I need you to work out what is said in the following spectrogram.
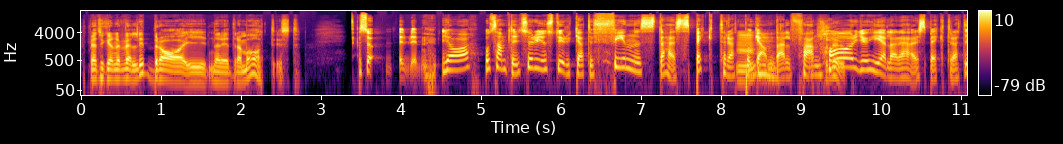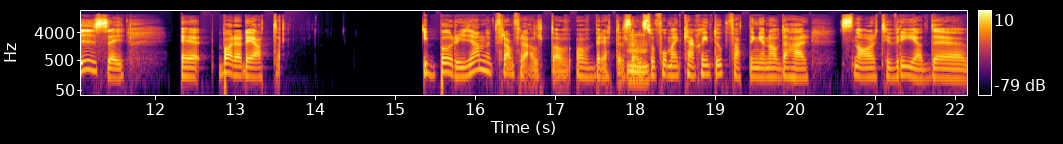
Men jag tycker han är väldigt bra i när det är dramatiskt. Alltså, ja, och samtidigt så är det ju en styrka att det finns det här spektrat på Mm. Gandalf. För han Absolut. har ju hela det här spektrat i sig. Eh, bara det att i början framför allt av, av berättelsen Mm. så får man kanske inte uppfattningen av det här snar till vrede,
